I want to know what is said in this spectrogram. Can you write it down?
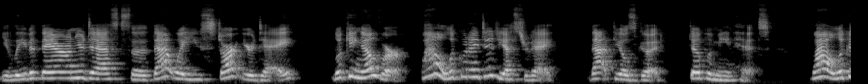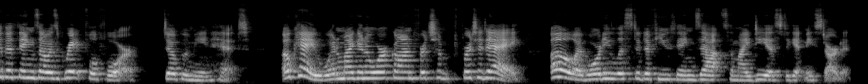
You leave it there on your desk so that that way you start your day looking over. Wow, look what I did yesterday. That feels good. Dopamine hit. Wow, look at the things I was grateful for. Dopamine hit. Okay, what am I going to work on for, t- for today? Oh, I've already listed a few things out, some ideas to get me started.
